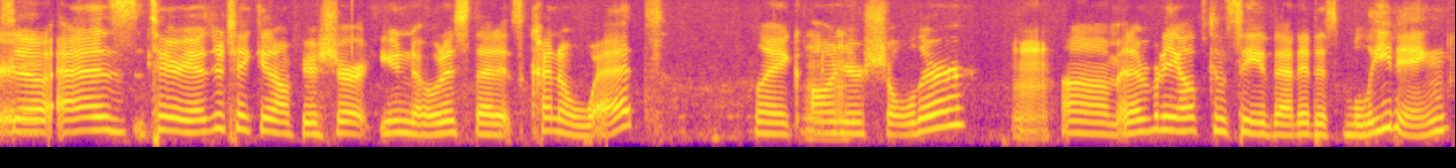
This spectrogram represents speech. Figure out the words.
so as Terry, as you're taking off your shirt, you notice that it's kind of wet, like on Mhm. your shoulder. Mm. Um, and everybody else can see that it is bleeding,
